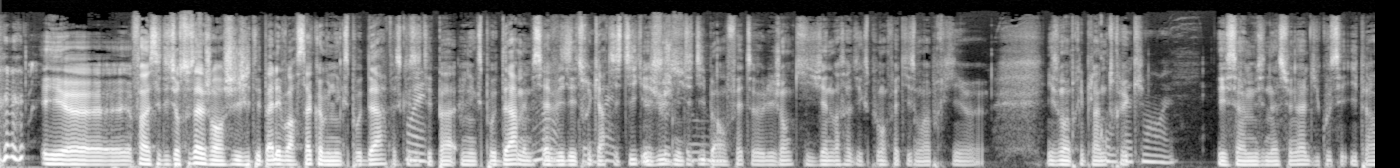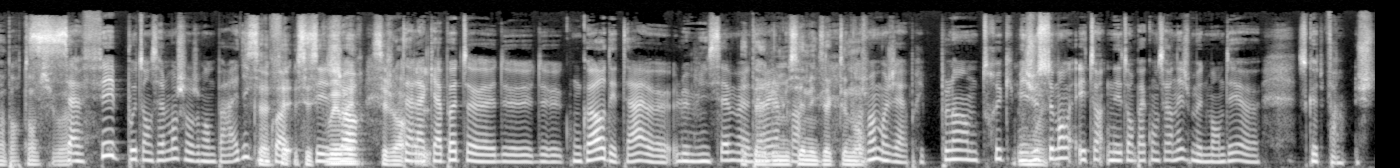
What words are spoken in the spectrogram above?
et euh, enfin, c'était surtout ça. Genre, j'étais pas allé voir ça comme une expo d'art parce que Ouais. c'était pas une expo d'art, même s'il y avait des trucs artistiques. Et juste, je m'étais dit, bah en fait, euh, les gens qui viennent voir cette expo, en fait, ils ont appris, euh, ils ont appris plein de trucs. Ouais. Et c'est un musée national, du coup, c'est hyper important, tu vois. Ça fait potentiellement changement de paradigme, Ça quoi. c'est C'est ouais, ouais, genre, genre. t'as la capote euh, de, de Concorde et t'as euh, le Mucem et t'as derrière. le. Mucem exactement. Franchement, moi j'ai appris plein de trucs. Mais Ouais. justement, étant- n'étant pas concernée, je me demandais euh, ce que. Enfin, je,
